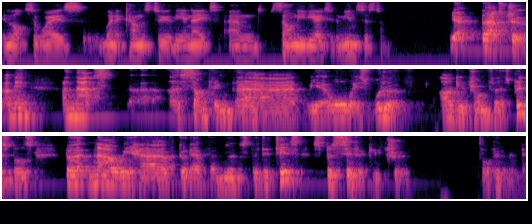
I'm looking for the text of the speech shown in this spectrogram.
in lots of ways when it comes to the innate and cell mediated immune system. Yeah, that's true. I mean, and that's uh, uh, something that we always would have argued from first principles, but now we have good evidence that it is specifically true for vitamin D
